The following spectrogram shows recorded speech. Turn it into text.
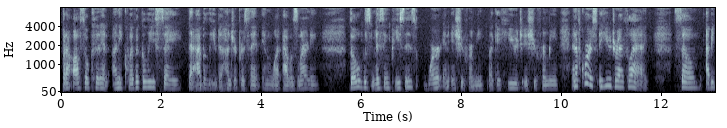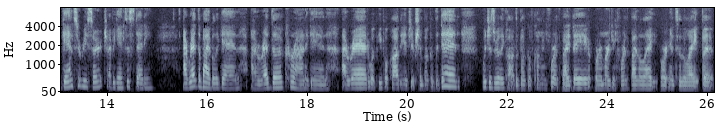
But I also couldn't unequivocally say that I believed 100% in what I was learning. Those missing pieces were an issue for me, like a huge issue for me. And of course, a huge red flag. So I began to research, I began to study. I read the Bible again. I read the Quran again. I read what people call the Egyptian Book of the Dead, which is really called the Book of Coming Forth by Day or Emerging Forth by the Light or Into the Light. But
